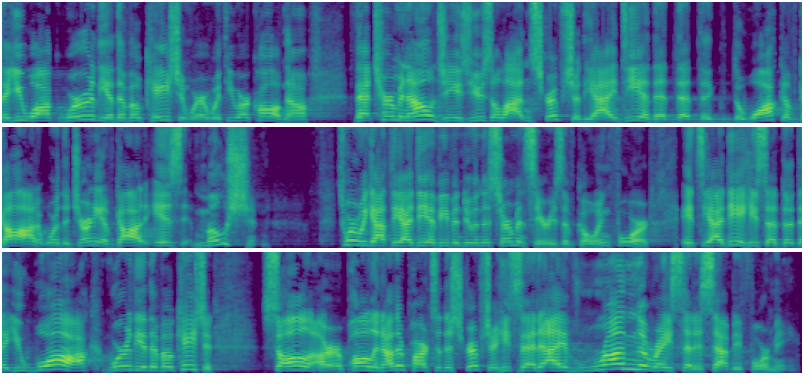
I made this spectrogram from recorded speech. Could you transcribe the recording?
that you walk worthy of the vocation wherewith you are called. Now, that terminology is used a lot in Scripture the idea that, that the, the walk of God or the journey of God is motion. It's where we got the idea of even doing this sermon series of going forward. It's the idea, he said, that, that you walk worthy of the vocation. Saul or Paul in other parts of the scripture, he said, I've run the race that is set before me.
